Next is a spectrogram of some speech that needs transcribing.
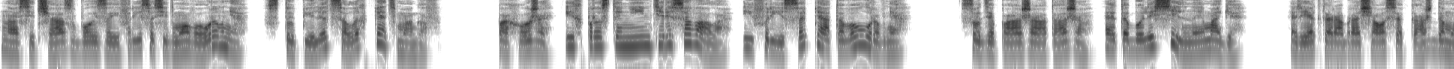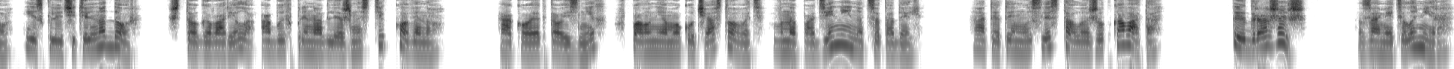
Но сейчас в бой за Ефрису седьмого уровня вступили целых пять магов. Похоже, их просто не интересовало Ефриса пятого уровня. Судя по ажиотажу, это были сильные маги. Ректор обращался к каждому исключительно Дор, что говорило об их принадлежности к Ковину. А кое-кто из них вполне мог участвовать в нападении на цитадель. От этой мысли стало жутковато. «Ты дрожишь», — заметила Мира.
